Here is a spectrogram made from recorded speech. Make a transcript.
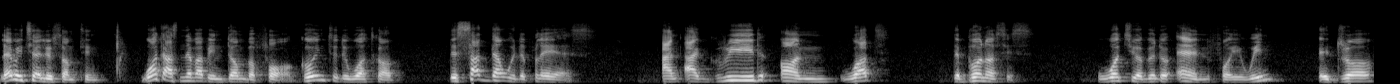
Let me tell you something. What has never been done before, going to the World Cup, they sat down with the players and agreed on what the bonuses, what you are going to earn for a win, a draw,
